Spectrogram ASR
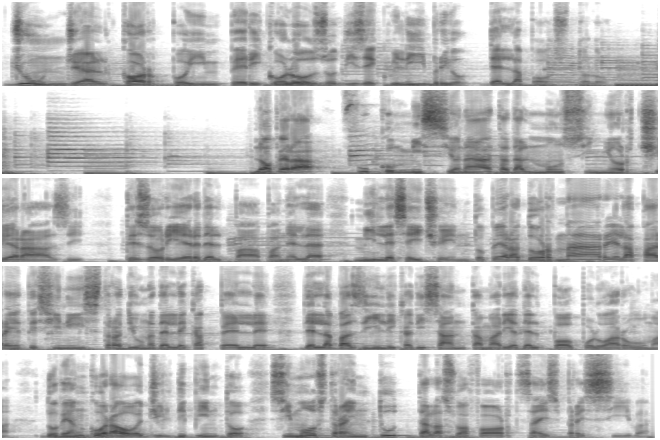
giunge al corpo in pericoloso disequilibrio dell'Apostolo. L'opera fu commissionata dal Monsignor Cerasi, tesoriere del Papa nel 1600 per adornare la parete sinistra di una delle cappelle della Basilica di Santa Maria del Popolo a Roma, dove ancora oggi il dipinto si mostra in tutta la sua forza espressiva.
